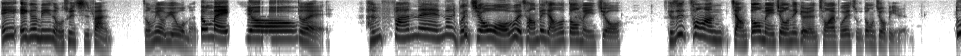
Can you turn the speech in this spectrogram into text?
哎 A 跟 B 怎么出去吃饭，怎么没有约我们？都没揪，对，很烦呢、那你不会揪我？我也常被讲说都没揪，可是通常讲都没揪那个人，从来不会主动救别人。对，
